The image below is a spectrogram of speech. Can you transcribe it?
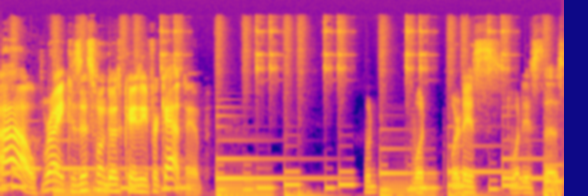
Oh, right, because this one goes crazy for catnip. What, what, what is, what is this?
